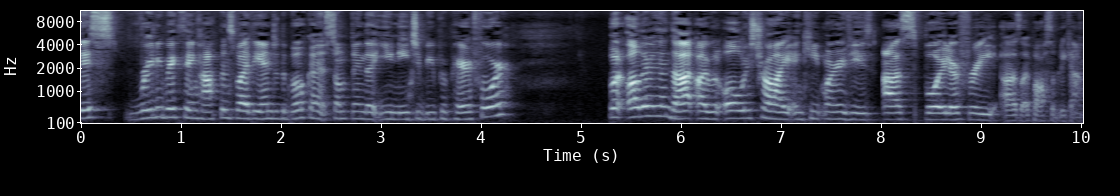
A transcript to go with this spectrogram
this really big thing happens by the end of the book and it's something that you need to be prepared for. But other than that, I will always try and keep my reviews as spoiler free as I possibly can.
